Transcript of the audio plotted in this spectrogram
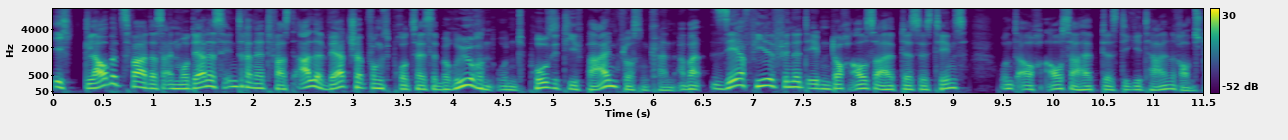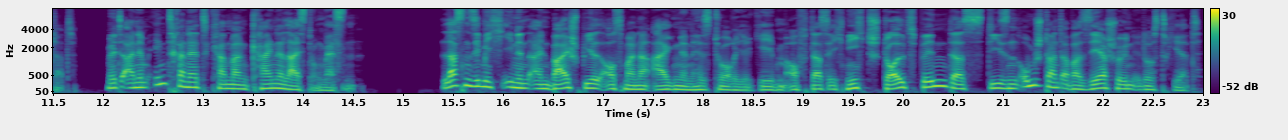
Ich glaube zwar, dass ein modernes Intranet fast alle Wertschöpfungsprozesse berühren und positiv beeinflussen kann, aber sehr viel findet eben doch außerhalb des Systems und auch außerhalb des digitalen Raums statt. Mit einem Intranet kann man keine Leistung messen. Lassen Sie mich Ihnen ein Beispiel aus meiner eigenen Historie geben, auf das ich nicht stolz bin, das diesen Umstand aber sehr schön illustriert.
